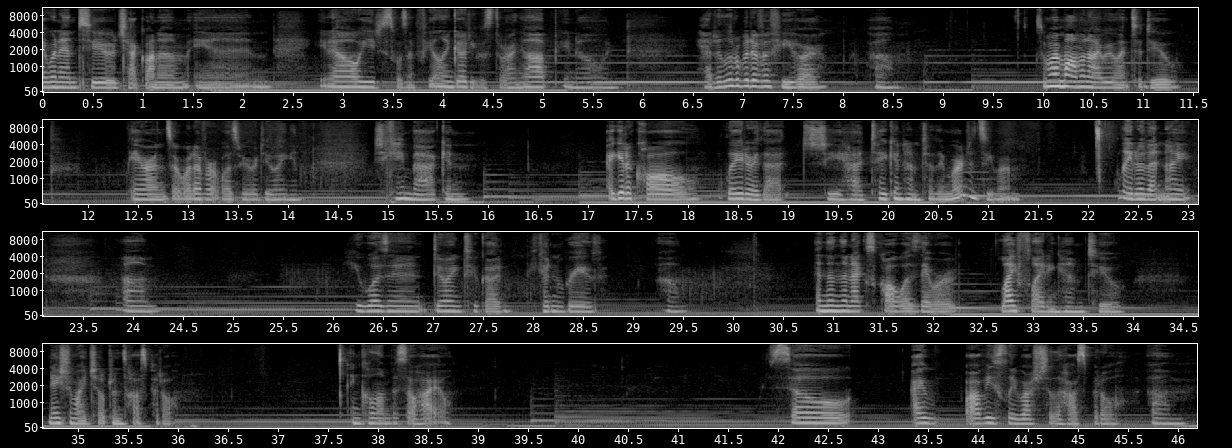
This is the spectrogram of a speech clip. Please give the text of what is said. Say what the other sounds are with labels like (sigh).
I went in to check on him, and you know, he just wasn't feeling good. He was throwing up, you know, and he had a little bit of a fever. Um, so my mom and I we went to do errands or whatever it was we were doing, and she came back, and I get a call later that she had taken him to the emergency room later that night. Um, he wasn't doing too good. He couldn't breathe. Um, and then the next call was they were life flighting him to Nationwide Children's Hospital in Columbus, Ohio. So I obviously rushed to the hospital. Um,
